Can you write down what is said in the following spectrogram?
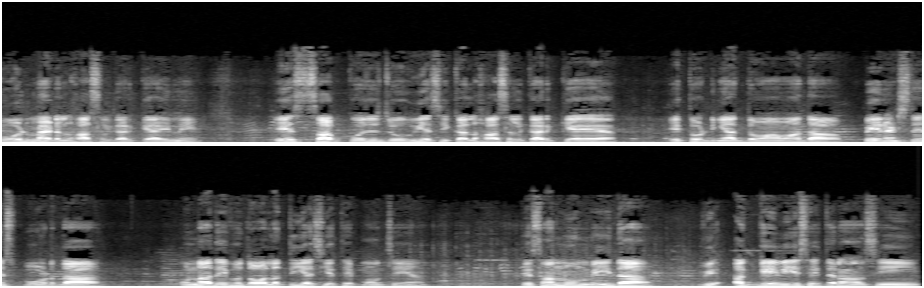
ਗੋਲਡ ਮੈਡਲ ਹਾਸਲ ਕਰਕੇ ਆਏ ਨੇ। ਇਹ ਸਭ ਕੁਝ ਜੋ ਵੀ ਅਸੀਂ ਕੱਲ ਹਾਸਲ ਕਰਕੇ ਆਏ ਆ, ਇਹ ਤੁਹਾਡੀਆਂ ਦੁਆਵਾਂ ਦਾ ਪੇਰੈਂਟਸ ਦੇ ਸਪੋਰਟ ਦਾ, ਉਹਨਾਂ ਦੇ ਬਦੌਲਤ ਹੀ ਅਸੀਂ ਇੱਥੇ ਪਹੁੰਚੇ ਆ ਤੇ ਸਾਨੂੰ ਉਮੀਦ ਆ ਵੀ ਅੱਗੇ ਵੀ ਇਸੇ ਤਰ੍ਹਾਂ ਅਸੀਂ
